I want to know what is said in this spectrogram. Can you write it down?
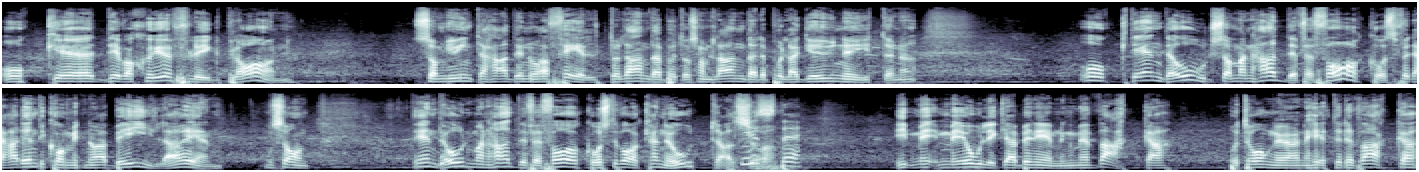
Och eh, det var sjöflygplan som ju inte hade några fält att landa på utan som landade på lagunytorna. Och det enda ord som man hade för farkost, för det hade inte kommit några bilar än och sånt. Det enda ord man hade för farkost var kanot alltså. Just det. I, med, med, olika benämningar, men vacka på Tångöarna heter det vacka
